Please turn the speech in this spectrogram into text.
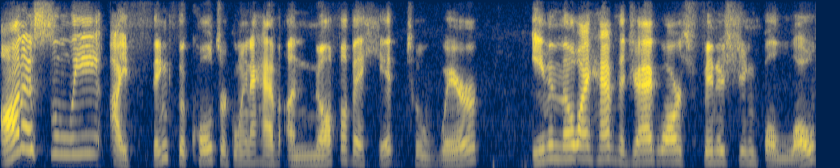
Honestly, I think the Colts are going to have enough of a hit to where, even though I have the Jaguars finishing below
